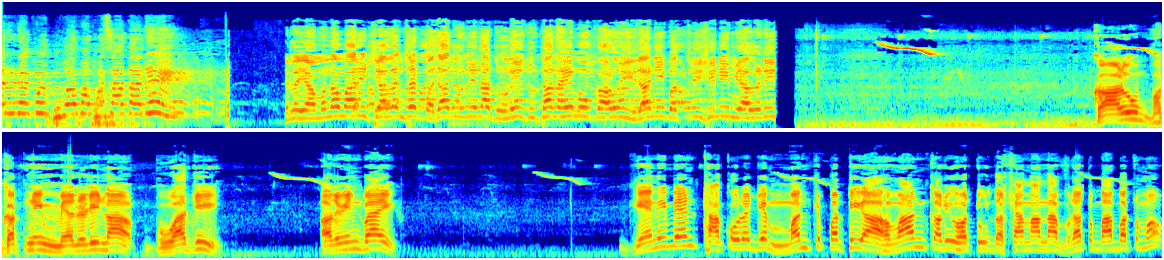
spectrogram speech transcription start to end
કરીને કોઈ ભૂવામાં ફસાતા નહીં એટલે યમનો મારી ચેલેન્જ છે બધા દુનિયાના ધૂણી જૂઠા નહીં હું કાળું હીરાની બત્રીસી ની મેલડી. કાળુ ભગતની મેલડીના ભુવાજી અરવિંદભાઈ ગેનીબેન ઠાકોરે જે મંચ પરથી આહવાન કર્યું હતું દશામાના વ્રત બાબતમાં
